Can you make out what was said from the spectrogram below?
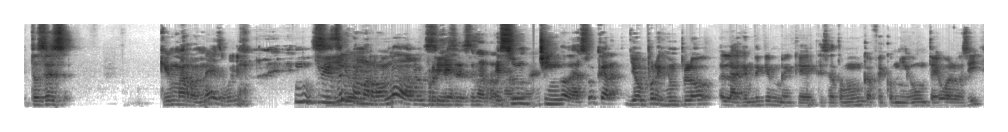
Entonces, qué marronés, güey. Sí, Sí, es una marronada, güey, porque Sí, es una es un ¿eh? chingo de azúcar. Yo, por ejemplo, la gente que, me, que, que se toma un café conmigo, un té o algo así,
